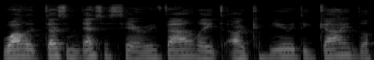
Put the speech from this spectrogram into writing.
while it doesn't necessarily violate our community guidelines,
